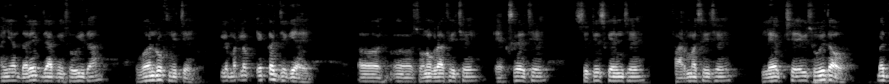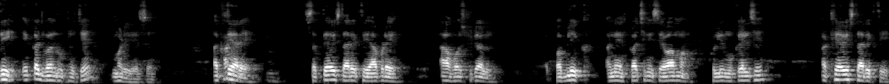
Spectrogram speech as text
અહીંયા દરેક જાતની સુવિધા વન રૂફ નીચે, એટલે મતલબ એક જ જગ્યાએ સોનોગ્રાફી છે એક્સરે છે સીટી સ્કેન છે ફાર્મસી છે, લેબ છે, એવી સુવિધાઓ બધી એક જ વન રૂફ નીચે મળી રહેશે. અત્યારે સત્યાવીસ તારીખથી આપણે આ હોસ્પિટલ પબ્લિક અને કચ્છની સેવામાં ખુલ્લી મૂકેલ છે. અઠ્યાવીસ તારીખથી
